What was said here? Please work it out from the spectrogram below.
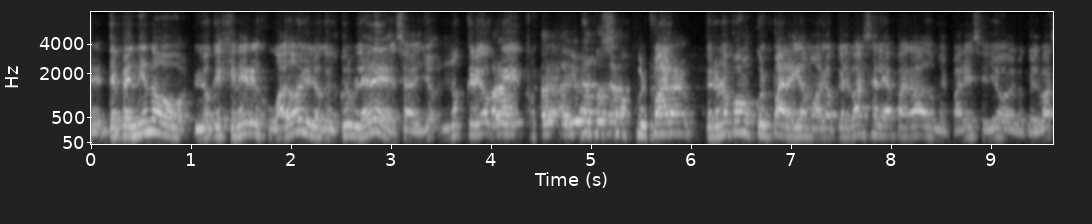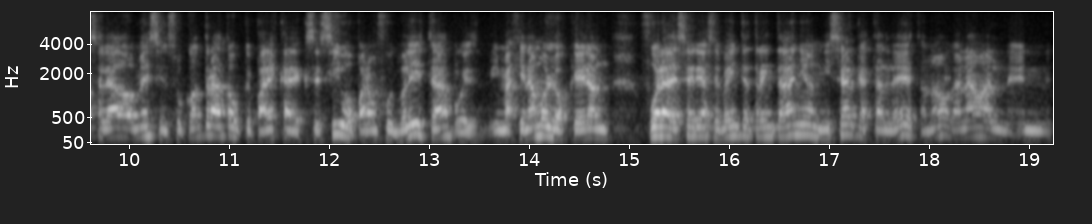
Eh, dependiendo lo que genere el jugador y lo que el club le dé. O sea, yo no creo Ahora, que hay una no cosa- podemos culpar, pero no podemos culpar, digamos, a lo que el Barça le ha pagado, me parece yo, lo que el Barça le ha dado a Messi en su contrato, aunque parezca excesivo para un futbolista, pues imaginamos los que eran fuera de serie hace 20, 30 años, ni cerca están de esto, ¿no? Ganaban en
